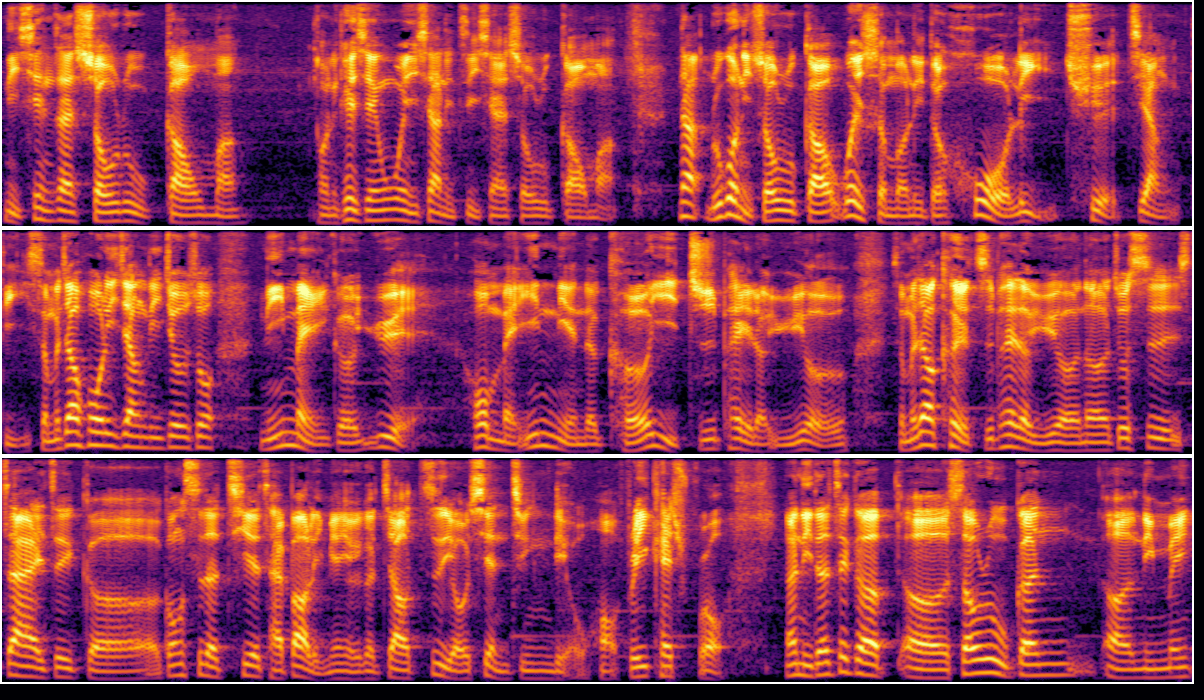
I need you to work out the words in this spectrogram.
你现在收入高吗？哦，你可以先问一下你自己现在收入高吗？那如果你收入高，为什么你的获利却降低？什么叫获利降低？就是说你每个月或每一年的可以支配的余额。什么叫可以支配的余额呢？就是在这个公司的企业财报里面有一个叫自由现金流，哈，free cash flow。那你的这个呃收入跟呃你没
